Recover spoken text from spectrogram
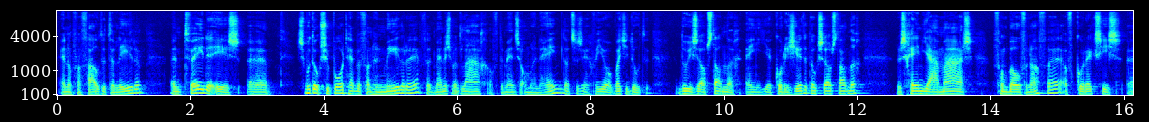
en om van fouten te leren. Een tweede is, uh, ze moeten ook support hebben van hun meerdere, van het managementlaag of de mensen om hen heen. Dat ze zeggen van, joh, wat je doet, doe je zelfstandig en je corrigeert het ook zelfstandig. Dus geen ja-maars van bovenaf, hè, of correcties. Uh,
